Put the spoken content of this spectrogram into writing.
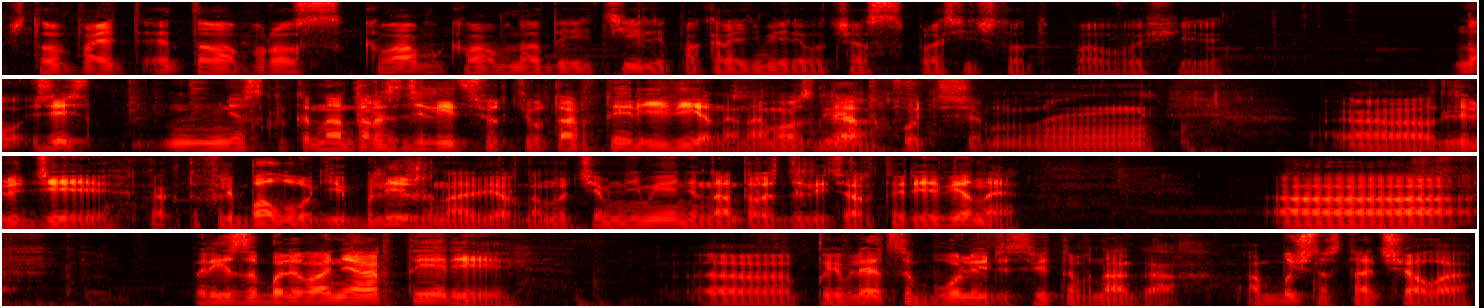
Чтобы понять, это вопрос к вам, к вам надо идти, или, по крайней мере, вот сейчас спросить что-то в эфире. Ну, здесь несколько надо разделить все-таки вот артерии и вены, на мой взгляд, Да. хоть э, для людей как-то флебологии ближе, наверное, но тем не менее надо разделить артерии и вены. Э, При заболевании артерий э, появляются боли действительно в ногах. Обычно сначала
